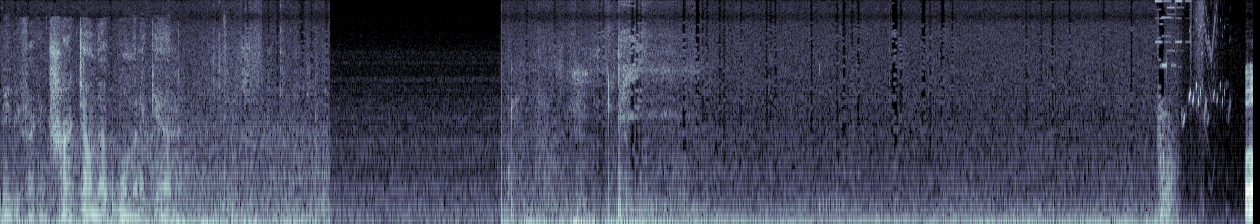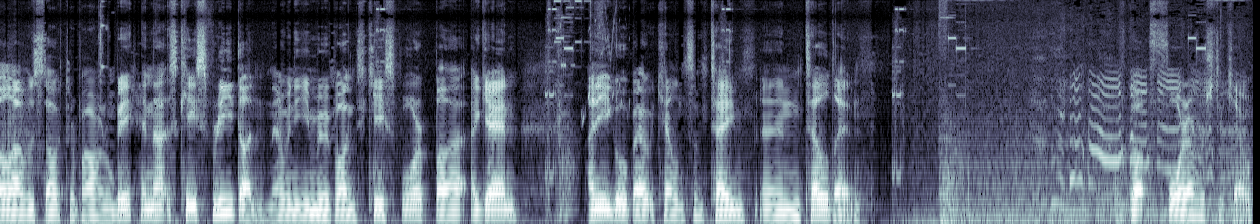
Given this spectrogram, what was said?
Maybe if I can track down that woman again. Well, that was Dr. Barnaby, and that's case 3 done. Now we need to move on to case 4, but again, I need to go about killing some time. Until then, got 4 hours to kill.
